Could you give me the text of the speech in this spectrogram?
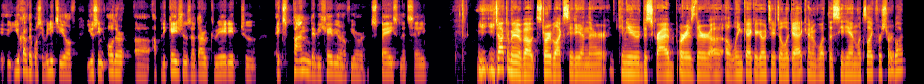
You have the possibility of using other uh, applications that are created to expand the behavior of your space, let's say. You, you talked a minute about Storyblok CDN there. Can you describe, or is there a, a, link I could go to to look at kind of what the CDN looks like for Storyblok?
